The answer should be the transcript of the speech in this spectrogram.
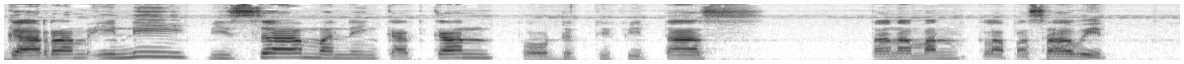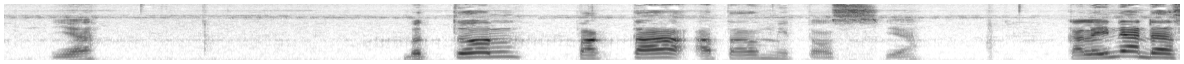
garam ini bisa meningkatkan produktivitas tanaman kelapa sawit ya? Betul fakta atau mitos ya. Kali ini ada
